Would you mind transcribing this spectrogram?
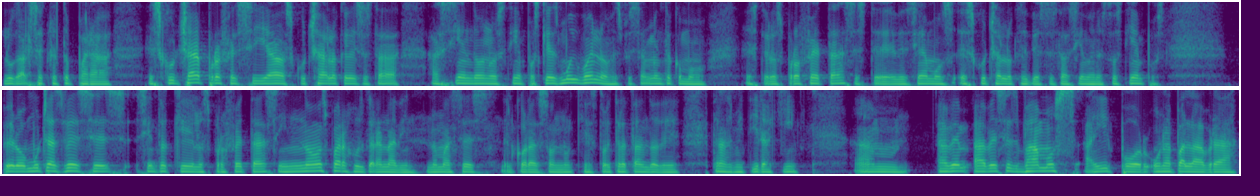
lugar secreto para escuchar profecía, escuchar lo que Dios está haciendo en los tiempos, que es muy bueno, especialmente como este, los profetas este, deseamos escuchar lo que Dios está haciendo en estos tiempos. Pero muchas veces siento que los profetas, y no es para juzgar a nadie, nomás es del corazón ¿no? que estoy tratando de transmitir aquí. a veces vamos a ir por una palabra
